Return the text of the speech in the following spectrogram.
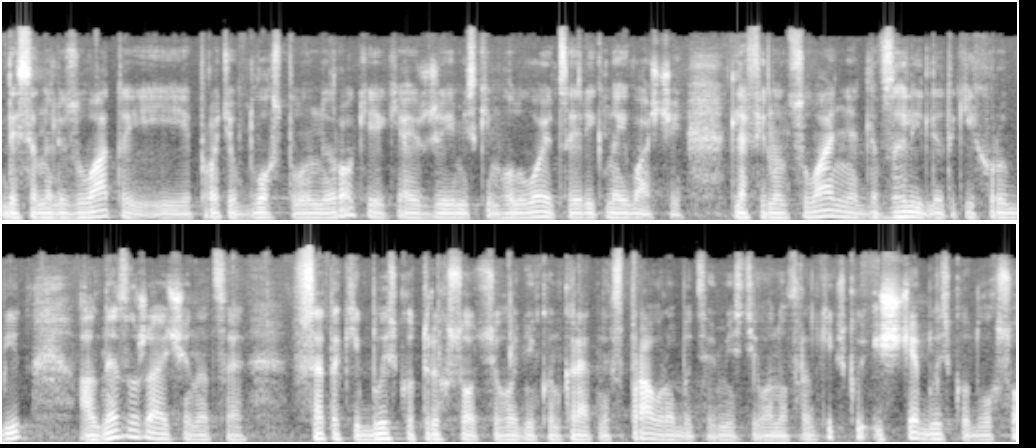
десь аналізувати. І протягом двох з половиною років, як я вже є міським головою, цей рік найважчий для фінансування, для взагалі для таких робіт. Але незважаючи на це, все-таки близько 300 сьогодні конкретних справ робиться в місті Івано-Франківську, і ще близько 200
